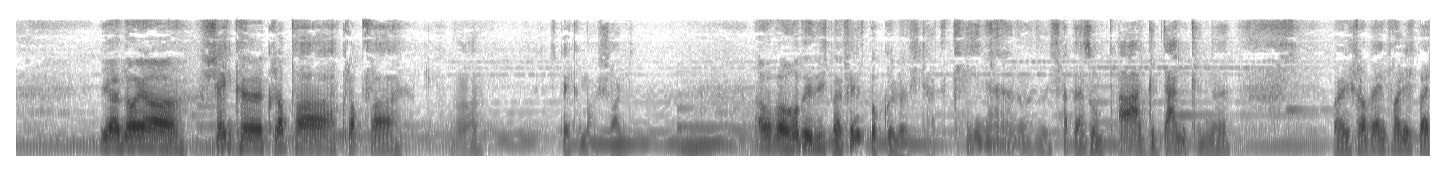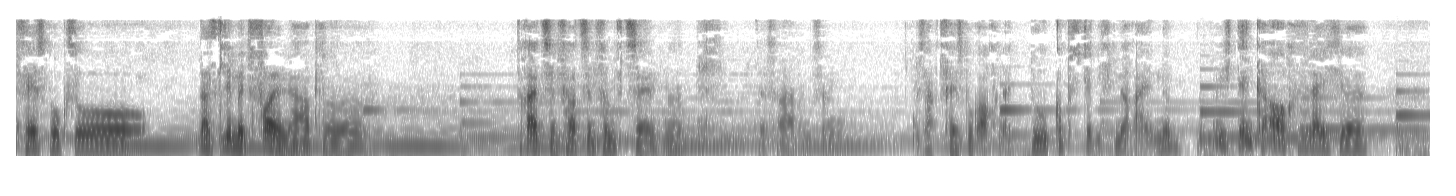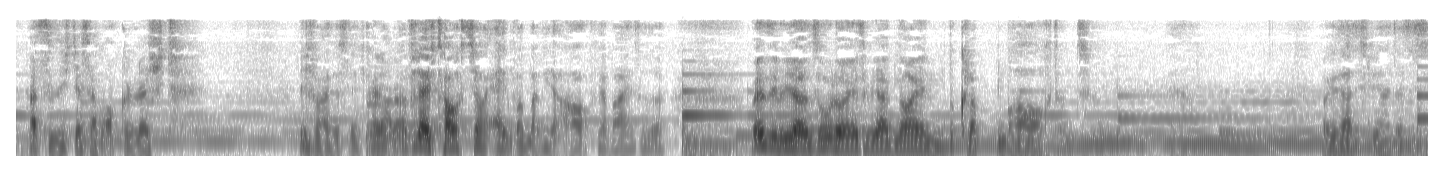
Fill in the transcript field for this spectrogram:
Ja, neuer Schenkelklopfer, Klopfer. Ja, ich denke mal schon. Aber warum die nicht bei Facebook gelöscht hat, keine Ahnung. Also ich habe ja so ein paar Gedanken, ne? Weil ich glaube, irgendwann ist bei Facebook so das Limit voll, ne? Ab äh, 13, 14, 15, ne? Deshalb dann sagt Facebook auch, ne, du kommst ja nicht mehr rein, ne? Und ich denke auch, vielleicht äh, hat sie sich deshalb auch gelöscht. Ich weiß es nicht, keine Ahnung. Vielleicht taucht sie auch irgendwann mal wieder auf, wer weiß. Oder? Wenn sie wieder solo ist, wieder einen neuen Bekloppten braucht und äh, ja. Wie gesagt, ich bin, das ist,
